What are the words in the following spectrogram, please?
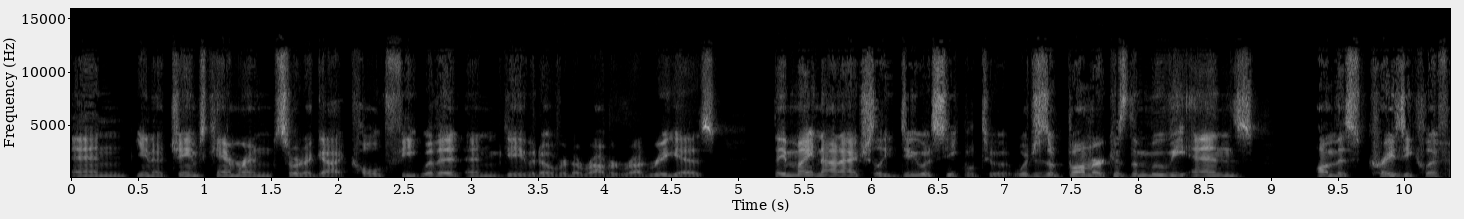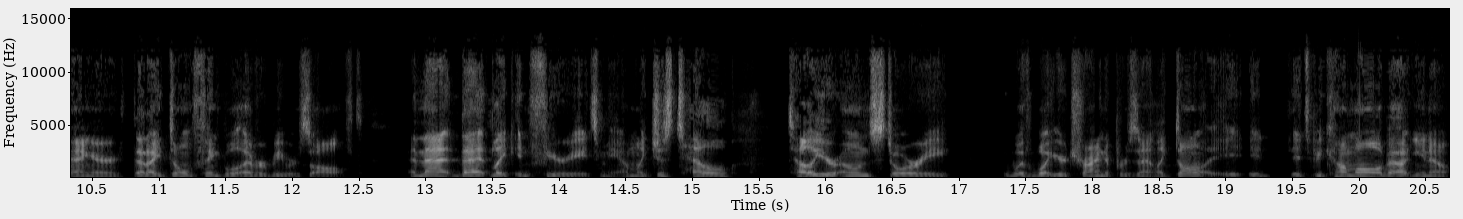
and you know James Cameron sort of got cold feet with it and gave it over to Robert Rodriguez, they might not actually do a sequel to it, which is a bummer because the movie ends on this crazy cliffhanger that I don't think will ever be resolved. And that that like infuriates me. I'm like just tell tell your own story with what you're trying to present like don't it, it, it's become all about you know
